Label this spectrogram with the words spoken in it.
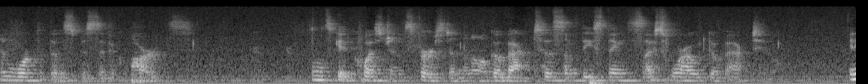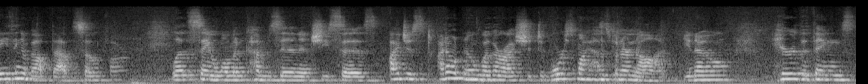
and work with those specific parts. Let's get questions first, and then I'll go back to some of these things I swore I would go back to. Anything about that so far? Let's say a woman comes in and she says, I just, I don't know whether I should divorce my husband or not. You know, here are the things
